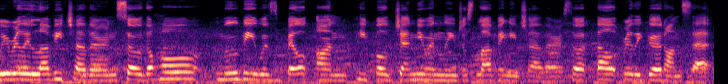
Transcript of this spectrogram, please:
we really love each other. And so the whole movie was built on people genuinely just loving each other. So it felt really good on set.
